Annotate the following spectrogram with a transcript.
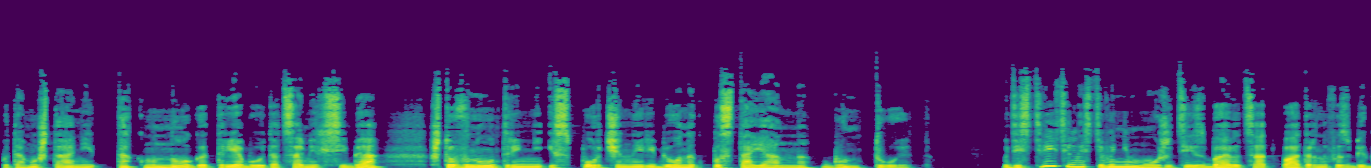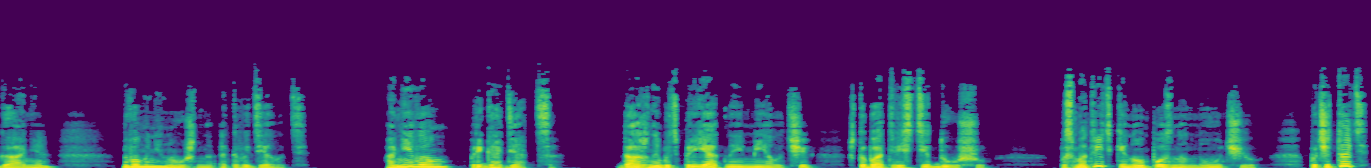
потому что они так много требуют от самих себя, что внутренне испорченный ребенок постоянно бунтует. В действительности вы не можете избавиться от паттернов избегания, но вам не нужно этого делать. Они вам пригодятся. Должны быть приятные мелочи, чтобы отвести душу. Посмотреть кино поздно ночью, почитать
